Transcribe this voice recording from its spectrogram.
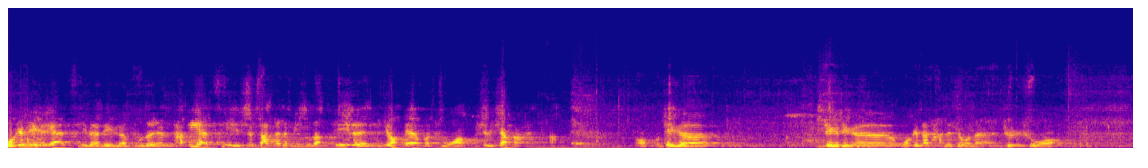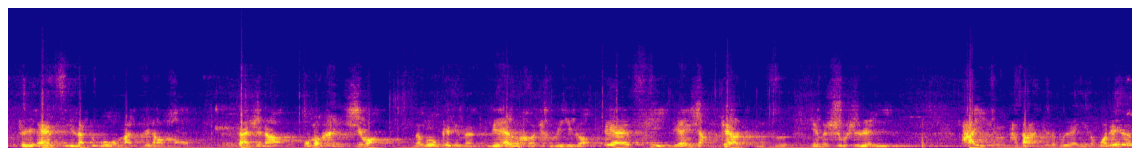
我跟那个 AST 的这个负责人，他 AST 是三个人的名字，第一个人叫 Albert 王，是个香港人啊。哦，这个，这个这个，我跟他谈的时候呢，就是说，这个 AST 在中国我们卖的非常好，但是呢，我们很希望能够跟你们联合成立一个 AST 联想这样的公司，你们是不是愿意？他一听，他当然觉得不愿意了。我这个。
